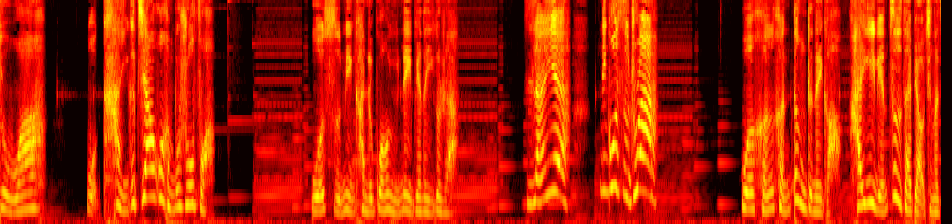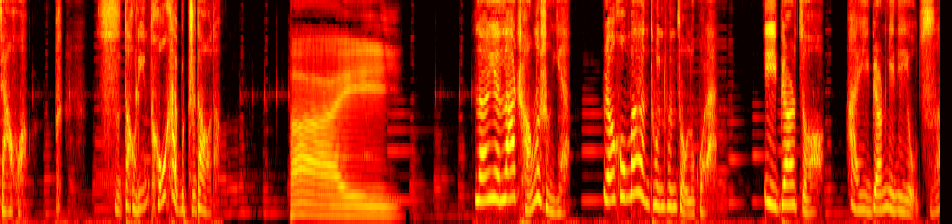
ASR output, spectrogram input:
有啊，我看一个家伙很不舒服。我死命看着光宇那边的一个人，蓝叶，你给我死出来！我狠狠瞪着那个还一脸自在表情的家伙，死到临头还不知道的。嗨！蓝叶拉长了声音，然后慢吞吞走了过来，一边走还一边念念有词。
